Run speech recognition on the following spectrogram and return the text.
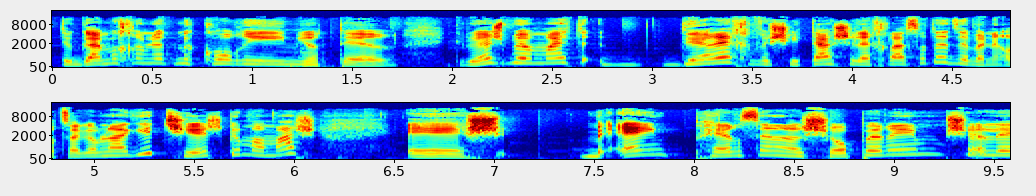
אתם גם יכולים להיות מקוריים יותר. כאילו, יש באמת דרך ושיטה של איך לעשות את זה, ואני רוצה גם להגיד שיש גם ממש... אה, ש... מעין פרסונל שופרים של אה,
